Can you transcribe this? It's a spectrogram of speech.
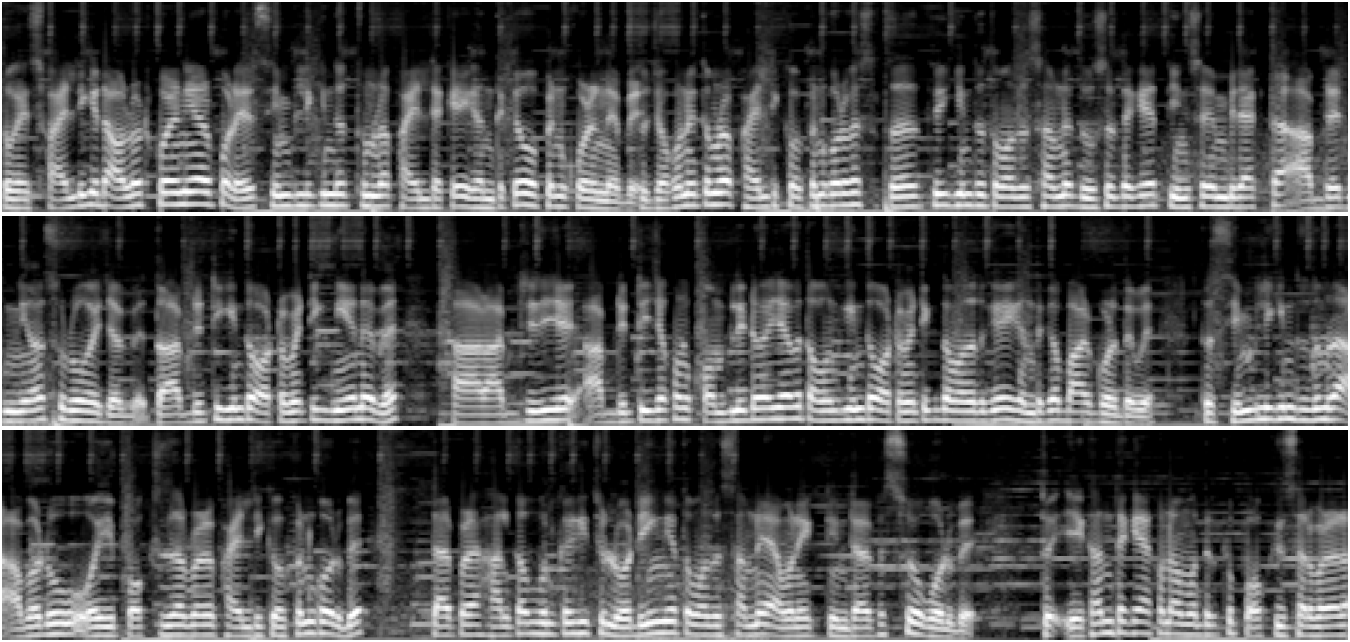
তো গাইস ফাইলটিকে ডাউনলোড করে নেওয়ার পরে সিম্পলি কিন্তু তোমরা ফাইলটাকে এখান থেকে ওপেন করে নেবে। তো যখনই তোমরা ফাইলটিকে ওপেন করবে, সাথে সাথেই কিন্তু তোমাদের সামনে দুশো থেকে তিনশো এমবির একটা আপডেট নেওয়া শুরু হয়ে যাবে। তো আপডেটটি কিন্তু অটোমেটিক নিয়ে নেবে। আর আপডেট আপডেটটি যখন কমপ্লিট হয়ে যাবে, তখন কিন্তু অটোমেটিক তোমাদেরকে এখান থেকে বার করে দেবে। তো সিম্পলি কিন্তু তোমরা আবারও ওই পক্সি সার্ভারের ফাইলটিকে ওপেন করবে। তারপরে হালকা ফুলকা কিছু লোডিং নিয়ে তোমাদের সামনে এমন একটি ইন্টারফেস শো করবে। তো এখান থেকে এখন আমাদেরকে পক্সি সার্ভারের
